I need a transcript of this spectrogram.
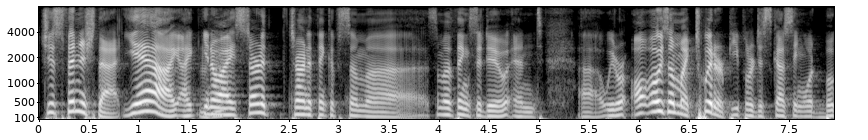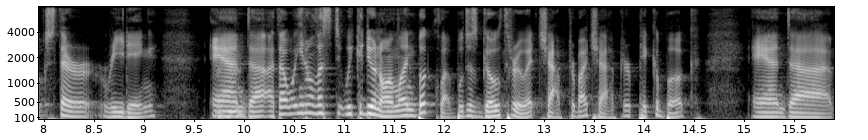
Just finished that. Yeah, I, I you Mm-hmm. know I started trying to think of some uh, some other things to do, and uh, we were always on my Twitter. People are discussing what books they're reading, Mm-hmm. and uh, I thought, well, you know, let's do, we could do an online book club. We'll just go through it chapter by chapter, pick a book, and uh,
